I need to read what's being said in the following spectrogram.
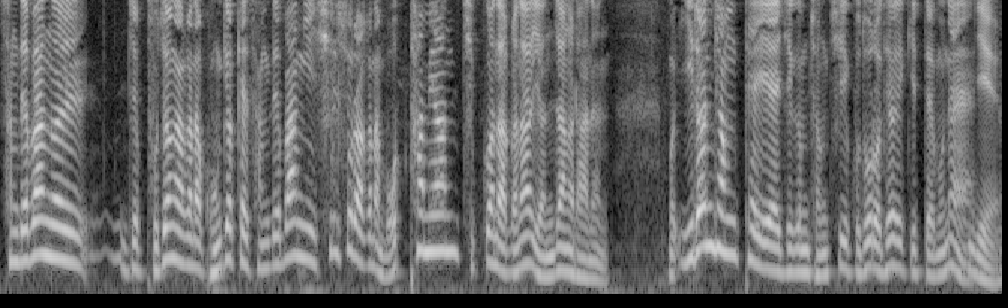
상대방을 이제 부정하거나 공격해 상대방이 실수를 하거나 못하면 집권하거나 연장을 하는 뭐 이런 형태의 지금 정치 구도로 되어 있기 때문에 예.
